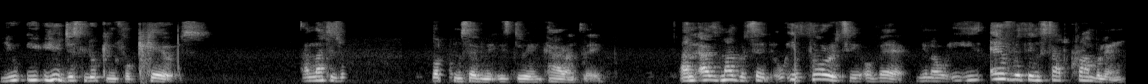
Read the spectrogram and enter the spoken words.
you, you, you're just looking for chaos. And that is what Museveni is doing currently. And as Margaret said, authority it, you know, everything start crumbling.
